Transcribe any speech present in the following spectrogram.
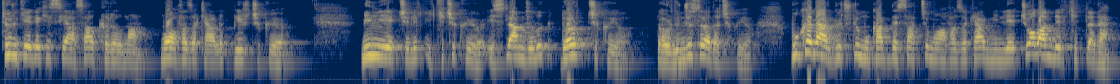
Türkiye'deki siyasal kırılma, muhafazakarlık bir çıkıyor. Milliyetçilik iki çıkıyor. İslamcılık dört çıkıyor. Dördüncü sırada çıkıyor. Bu kadar güçlü mukaddesatçı, muhafazakar, milliyetçi olan bir kitleden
